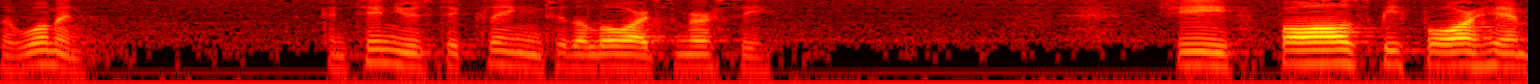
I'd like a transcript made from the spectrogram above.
The woman continues to cling to the Lord's mercy. She falls before him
